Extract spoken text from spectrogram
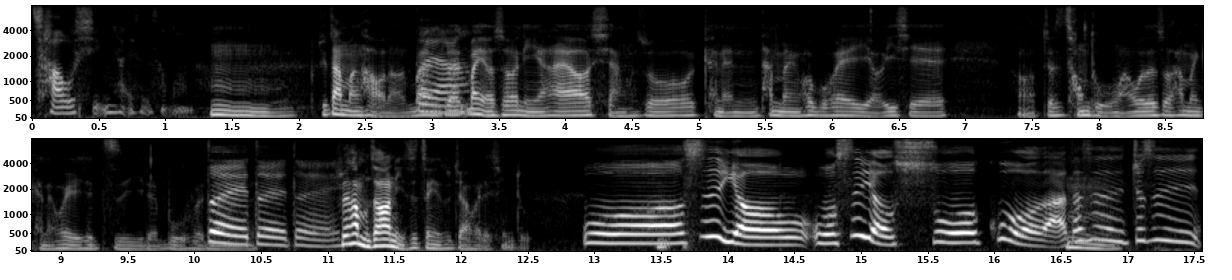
操心还是什么的。嗯，就这样蛮好的，不然不然有时候你还要想说，可能他们会不会有一些哦，就是冲突嘛，或者说他们可能会有一些质疑的部分。对对对，所以他们知道你是真耶稣教会的信徒。我是有，我是有说过啦，但是就是，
